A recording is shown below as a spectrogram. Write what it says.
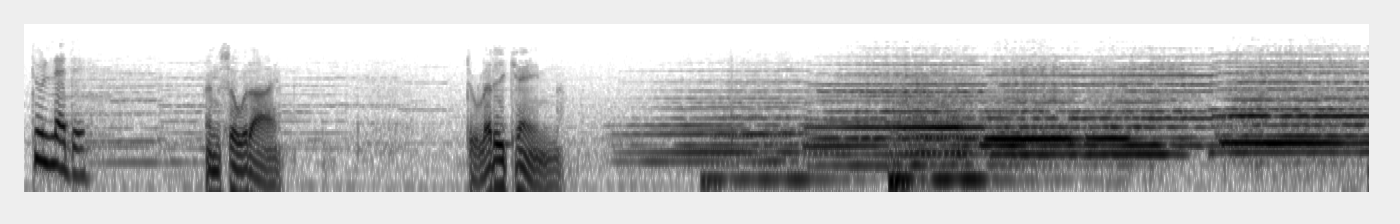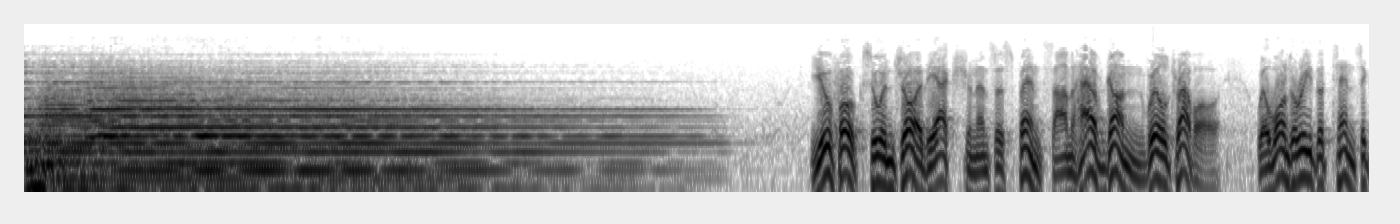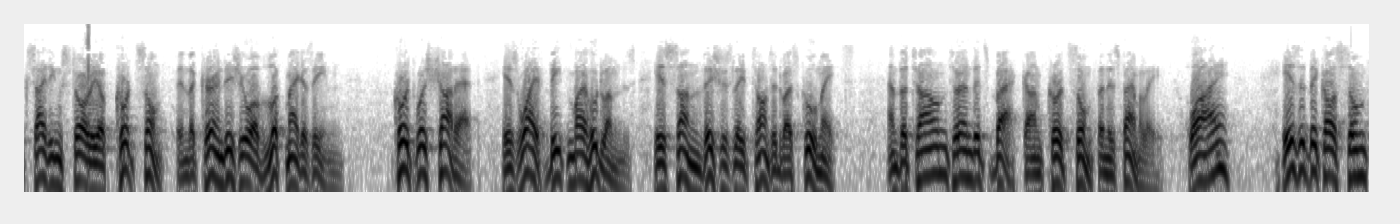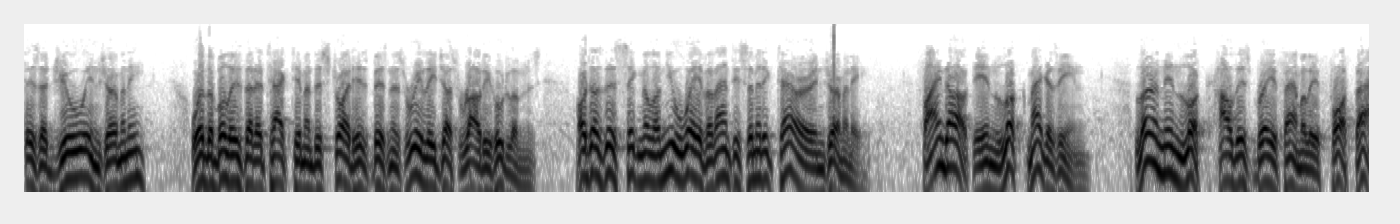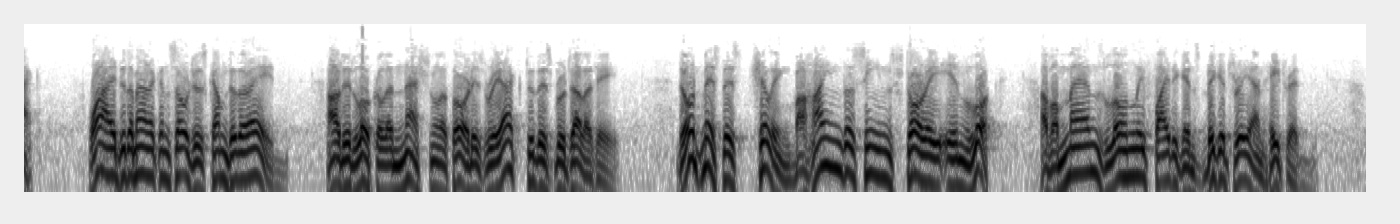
To Letty. And so would I. To Letty Kane. Folks who enjoy the action and suspense on Have Gun Will Travel will want to read the tense, exciting story of Kurt Sumpf in the current issue of Look magazine. Kurt was shot at, his wife beaten by hoodlums, his son viciously taunted by schoolmates, and the town turned its back on Kurt Sumpf and his family. Why? Is it because Sumpf is a Jew in Germany? Were the bullies that attacked him and destroyed his business really just rowdy hoodlums? Or does this signal a new wave of anti-Semitic terror in Germany? Find out in Look magazine. Learn in Look how this brave family fought back. Why did American soldiers come to their aid? How did local and national authorities react to this brutality? Don't miss this chilling, behind the scenes story in Look of a man's lonely fight against bigotry and hatred.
